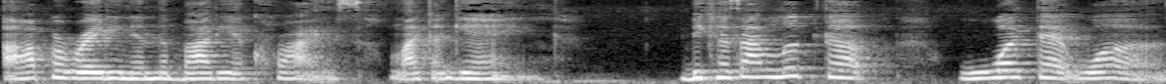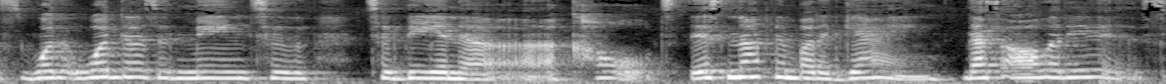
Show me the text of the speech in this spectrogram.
operating in the body of Christ like a gang. Because I looked up what that was. What what does it mean to to be in a, a cult? It's nothing but a gang. That's all it is.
